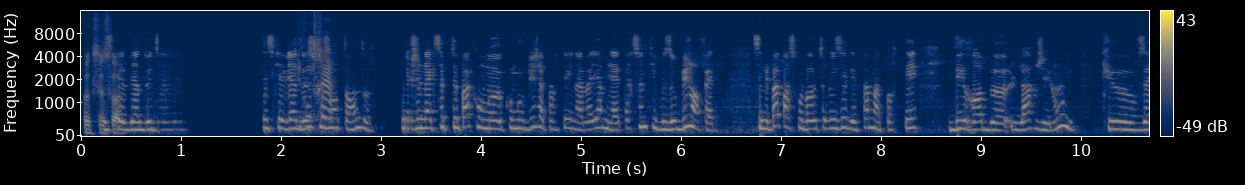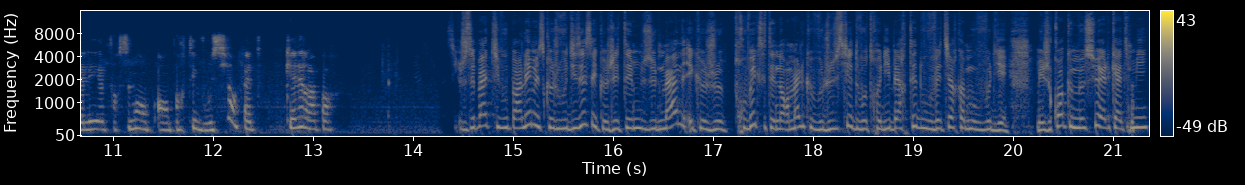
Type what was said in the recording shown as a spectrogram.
quoi que ce C'est ce soit qu'elle vient de dire. C'est ce qu'elle vient de sous-entendre. Mais Je n'accepte pas qu'on m'oblige à porter une abaya, mais il n'y a personne qui vous oblige, en fait. Ce n'est pas parce qu'on va autoriser des femmes à porter des robes euh, larges et longues que vous allez forcément en porter vous aussi, en fait. Quel est le rapport? Je ne sais pas à qui vous parlez, mais ce que je vous disais, c'est que j'étais musulmane et que je trouvais que c'était normal que vous justiez de votre liberté de vous vêtir comme vous vouliez. Mais je crois que Monsieur El Khatmi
